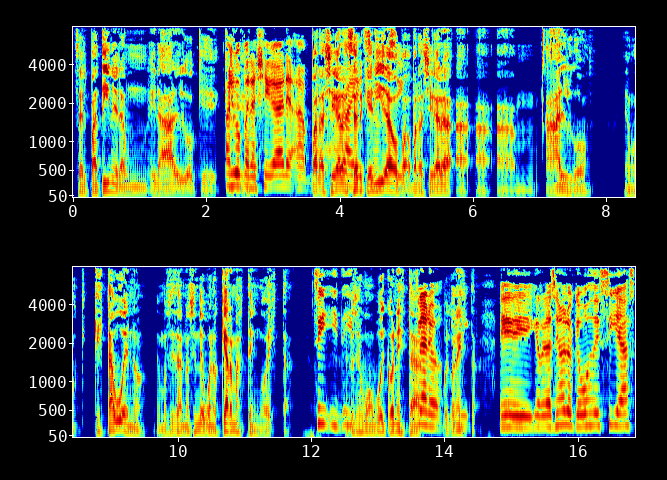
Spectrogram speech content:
O sea, el patín era un, era algo que, que- Algo para llegar a... para llegar a, ser eso, querida sí. o, pa- o para llegar a, a- a- algo, digamos, que está bueno, digamos, esa noción de, bueno, ¿qué armas tengo? Esta. Sí, y, Entonces, bueno, voy con esta, Claro, voy con y- esta. Eh, y relacionado a lo que vos decías,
